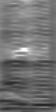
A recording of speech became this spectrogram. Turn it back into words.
give it.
